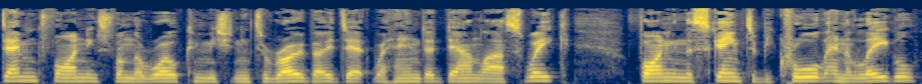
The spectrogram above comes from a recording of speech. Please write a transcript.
damning findings from the Royal Commission into robo-debt were handed down last week, finding the scheme to be cruel and illegal,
